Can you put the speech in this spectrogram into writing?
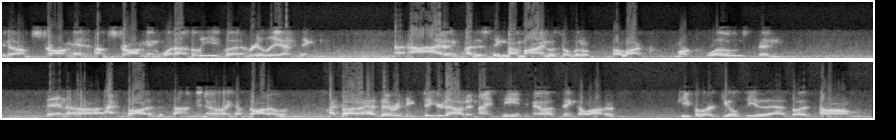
you know, I'm strong and I'm strong in what I believe, but really, I think I, I, I just think my mind was a little, a lot more closed than than uh, I thought at the time. You know, like I thought I was, I thought I had everything figured out at 19. You know, I think a lot of people are guilty of that, but um,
